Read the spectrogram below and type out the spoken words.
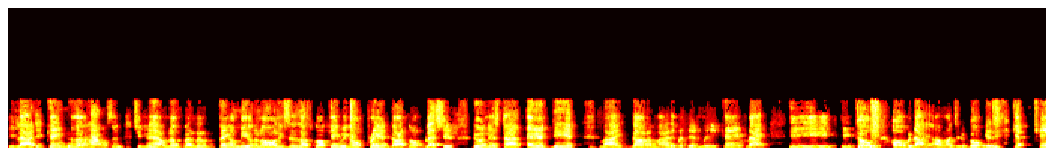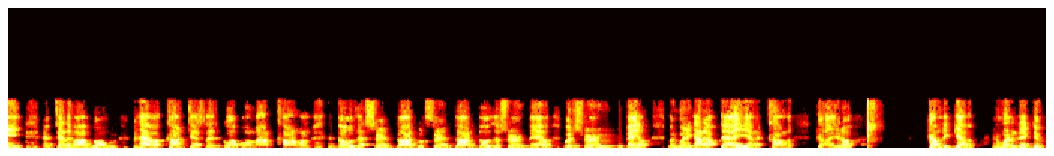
Elijah came to her house and she didn't have enough but a little thing of meal and all. He says, go. Okay, we're going to pray and God going to bless you during this time. And it did. My God Almighty. But then when he came back, he, he, he told Obadiah, I want you to go get, get king and tell him I'm going to have a contest. Let's go up on Mount Carmel. And those that serve God will serve God, and those that serve Baal will serve Baal. But when he got up there, he had to come, uh, you know, come together. And what did they do?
